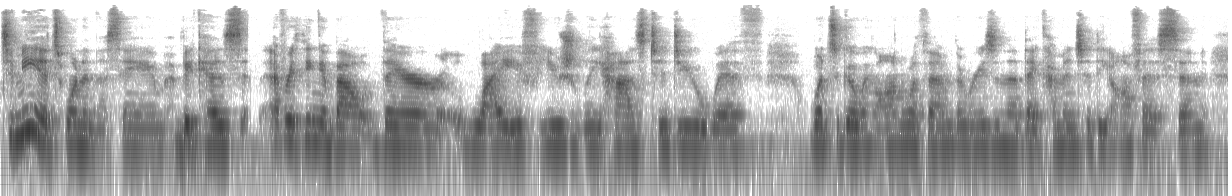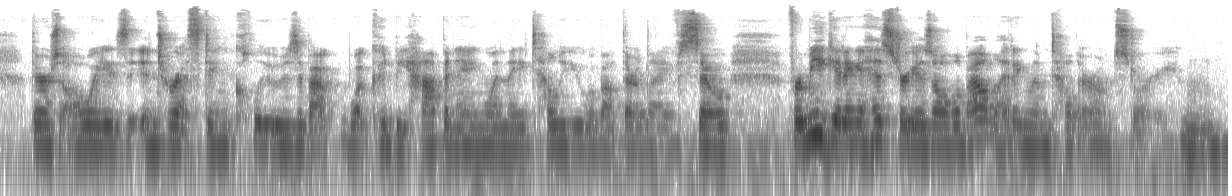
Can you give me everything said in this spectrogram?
To me, it's one and the same because everything about their life usually has to do with what's going on with them, the reason that they come into the office. And there's always interesting clues about what could be happening when they tell you about their life. So for me, getting a history is all about letting them tell their own story. Mm.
